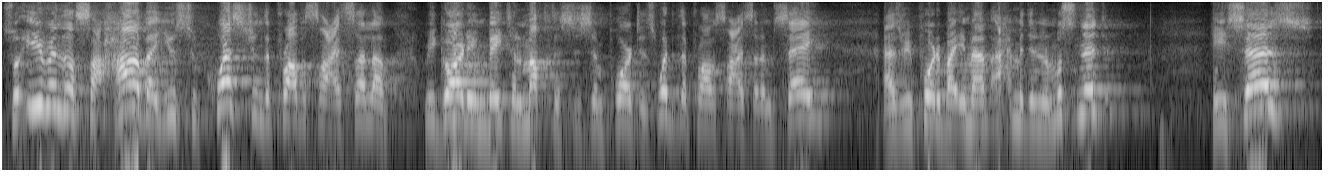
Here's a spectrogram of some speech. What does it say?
So even the Sahaba used to question the Prophet ﷺ regarding Bayt al-Maqdis' importance. What did the Prophet ﷺ say? As reported by Imam Ahmed in al-Musnad, he says,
